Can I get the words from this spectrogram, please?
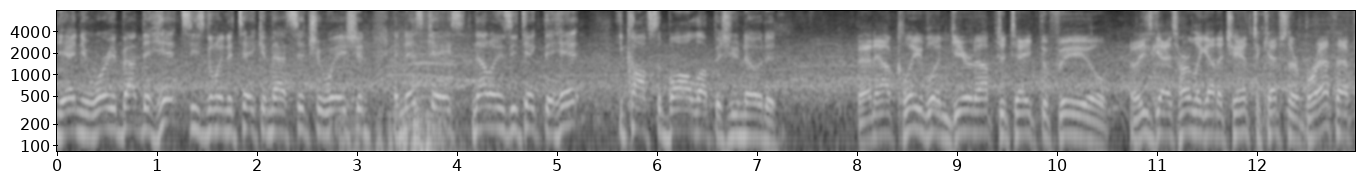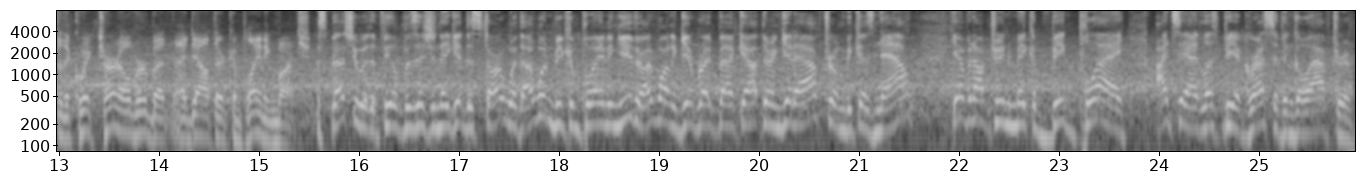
Yeah, and you worry about the hits he's going to take in that situation. In this case, not only does he take the hit, he coughs the ball up, as you noted. And now Cleveland geared up to take the field. Now, these guys hardly got a chance to catch their breath after the quick turnover, but I doubt they're complaining much. Especially with the field position they get to start with. I wouldn't be complaining either. I'd want to get right back out there and get after them because now you have an opportunity to make a big play. I'd say I'd let's be aggressive and go after him.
